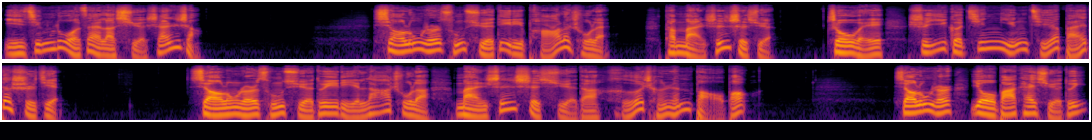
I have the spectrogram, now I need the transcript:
已经落在了雪山上。小龙人从雪地里爬了出来，他满身是雪，周围是一个晶莹洁白的世界。小龙人从雪堆里拉出了满身是雪的合成人宝宝。小龙人又扒开雪堆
